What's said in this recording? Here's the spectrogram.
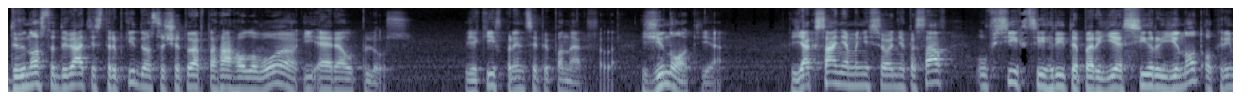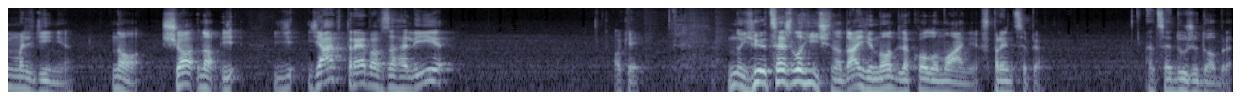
99 стрибки, 94 гра головою і Aerial Plus, які, в принципі, понерфили. Єнот є. Як Саня мені сьогодні писав, у всіх цій грі тепер є сірий єнот, окрім Мальдіні. Ну, що. Ну, як треба взагалі. Окей. Ну, це ж логічно, да? єнот для Коломані, в принципі. Це дуже добре.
